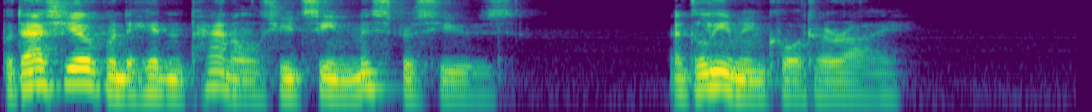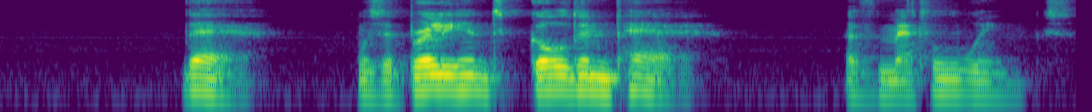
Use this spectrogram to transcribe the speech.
But as she opened a hidden panel she'd seen Mistress use, a gleaming caught her eye. There was a brilliant golden pair of metal wings.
